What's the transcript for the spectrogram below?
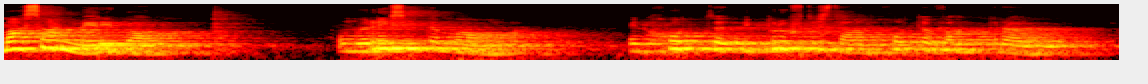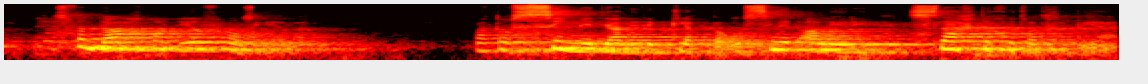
Massa en Meriba om risie te maak en God te die proef te stel God te wantrou is vandag maar deel van ons lewe. Want ons sien net al hierdie klippe, ons sien net al hierdie slegte goed wat gebeur.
